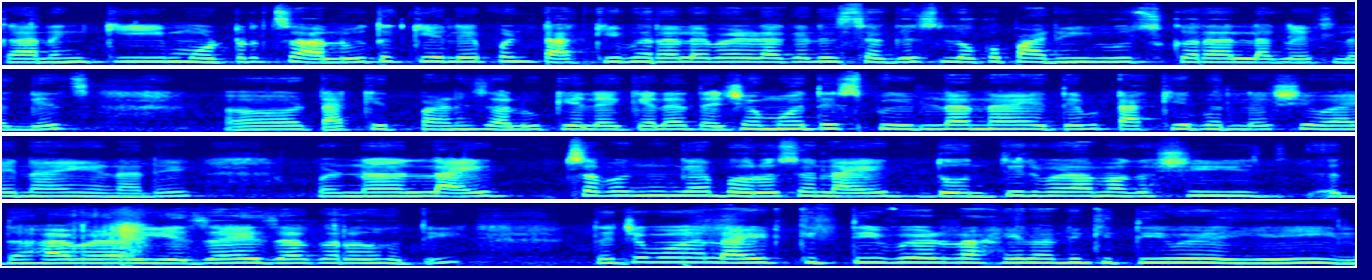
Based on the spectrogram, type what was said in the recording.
कारण की मोटर चालू तर केले पण टाकी भरायला वेळ लागेल आणि सगळेच लोक पाणी यूज करायला लागलेत लगेच. टाकीत पाणी चालू केलं केलं त्याच्यामुळे ते स्पीडला नाही येते टाकी भरल्याशिवाय नाही येणार आहे. पण लाईटचा पण काय भरोसा लाइट दोन तीन वेळा मग अशी दहा वेळा ये जा ये जा करत होती. त्याच्यामुळे लाइट किती वेळ राहील आणि किती वेळ येईल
